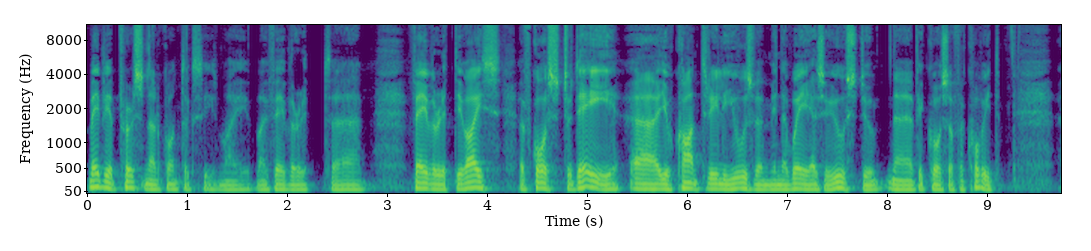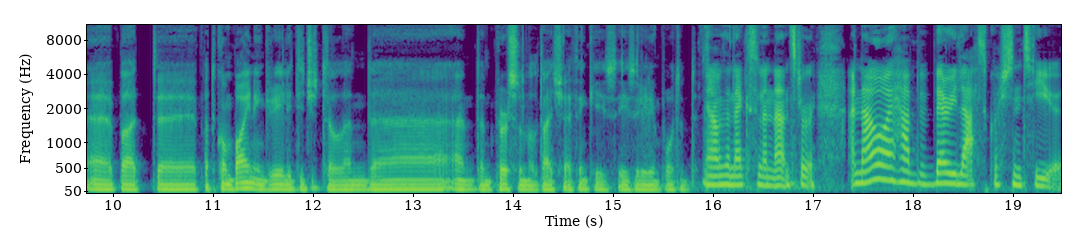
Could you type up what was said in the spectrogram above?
maybe a personal contact is my my favorite uh, favorite device. Of course, today uh, you can't really use them in a way as you used to uh, because of a COVID. Uh, but uh, but combining really digital and and and personal touch, I think is is really important. That was an excellent answer. And now I have the very last question to you.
